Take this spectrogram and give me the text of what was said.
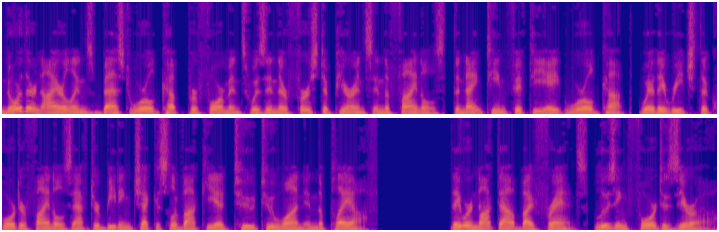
Northern Ireland's best World Cup performance was in their first appearance in the finals, the 1958 World Cup, where they reached the quarter-finals after beating Czechoslovakia 2–1 in the playoff. They were knocked out by France, losing 4–0.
